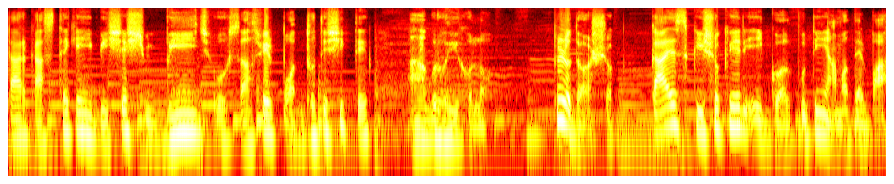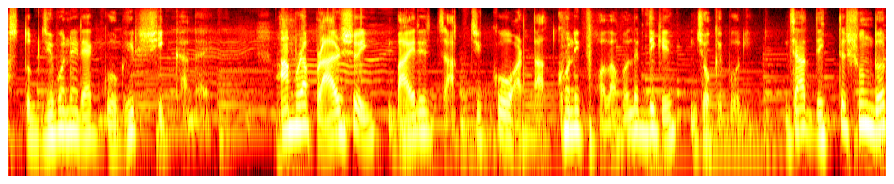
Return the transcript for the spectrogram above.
তার কাছ থেকে এই বিশেষ বীজ ও চাষের পদ্ধতি শিখতে আগ্রহী হলো। প্রিয় দর্শক, কায়েস কৃষকের এই গল্পটি আমাদের বাস্তব জীবনের এক গভীর শিক্ষা দেয়। আমরা প্রায়শই বাইরের চাকচিক্য আর তাৎক্ষণিক ফলাফলের দিকে ঝোঁকে পড়ি। যা দেখতে সুন্দর,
